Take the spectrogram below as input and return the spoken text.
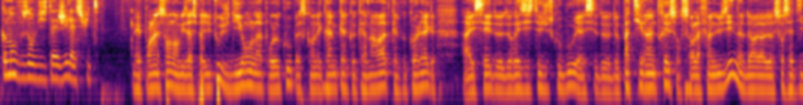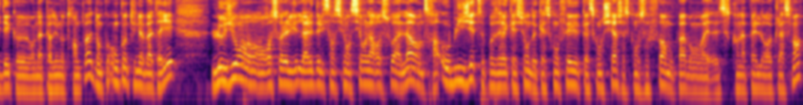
comment vous envisagez la suite? Mais pour l'instant, on n'envisage pas du tout. Je dis on là pour le coup parce qu'on est quand même quelques camarades, quelques collègues à essayer de, résister jusqu'au bout et à essayer de ne pas tirer un trait sur, sur la fin de l'usine, sur cette idée qu'on a perdu notre emploi. Donc on continue à batailler. Le jour où on reçoit la lettre de licenciement, si on la reçoit, là, on sera obligé de se poser la question de qu'est-ce qu'on fait, qu'est-ce qu'on cherche, est-ce qu'on se forme ou pas. Bon, c'est ce qu'on appelle le reclassement.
